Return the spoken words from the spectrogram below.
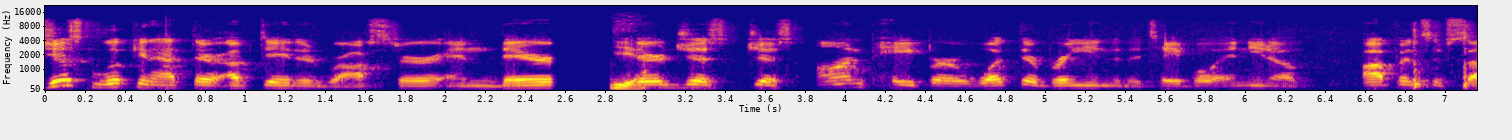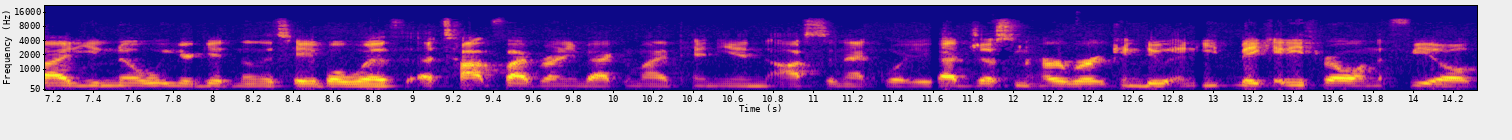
just looking at their updated roster and their Yeah. They're just just on paper what they're bringing to the table, and you know, offensive side, you know what you're getting on the table with a top five running back, in my opinion, Austin Ekeler. You got Justin Herbert can do any make any throw on the field.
